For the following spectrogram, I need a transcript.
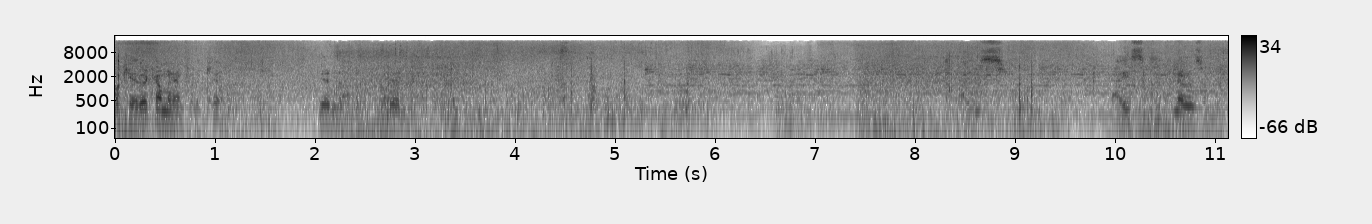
Okay, they're coming in for the kill. Good enough. Good enough. Nice. Nice. Keep nosing.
